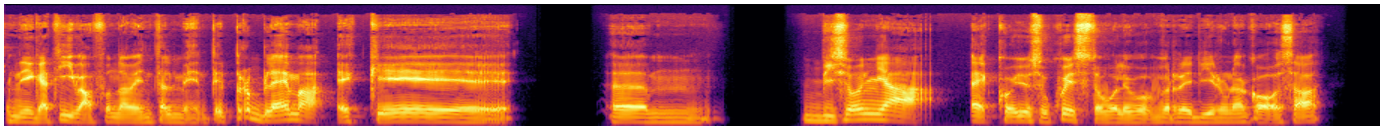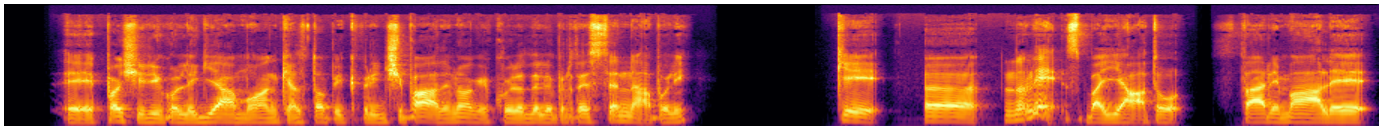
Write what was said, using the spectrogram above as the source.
negativa fondamentalmente. Il problema è che ehm, bisogna, ecco, io su questo volevo, vorrei dire una cosa, e poi ci ricolleghiamo anche al topic principale, no? Che è quello delle proteste a Napoli, che eh, non è sbagliato stare male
